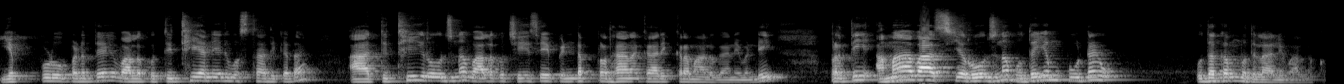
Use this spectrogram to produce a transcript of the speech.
ఎప్పుడు పడితే వాళ్ళకు తిథి అనేది వస్తుంది కదా. ఆ తిథి రోజున వాళ్ళకు చేసే పిండ ప్రధాన కార్యక్రమాలు కానివ్వండి ప్రతి అమావాస్య రోజున ఉదయం పూట ఉదకం వదలాలి వాళ్ళకు.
